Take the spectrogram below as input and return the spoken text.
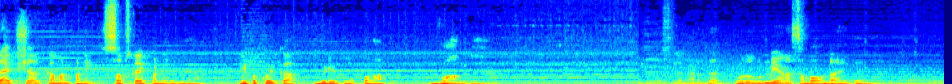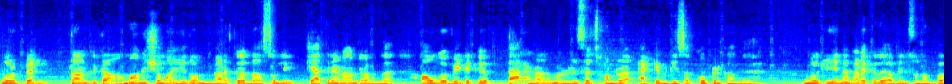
லைக் ஷேர் கமெண்ட் பண்ணி சப்ஸ்கிரைப் பண்ணிடுங்க. இப்போ குயிக்காக வீடியோக்குள்ளே போகலாம் வாங்க. நடந்த ஒரு உண்மையான சம்பவம் தான் இது. ஒரு பெண் தான்கிட்ட அமானுஷமாக ஏதோ நடக்கிறதா சொல்லி கேத்ரினான்றவங்க அவங்க வீட்டுக்கு பேரநார்மல் ரிசர்ச் பண்ணுற ஆக்டிவிட்டீஸை கூப்பிட்டுருக்காங்க. உங்களுக்கு என்ன நடக்குது அப்படின்னு சொன்னப்போ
